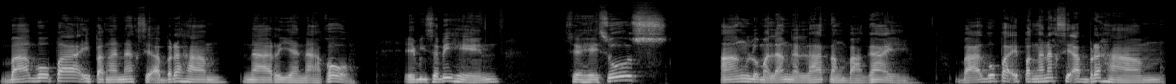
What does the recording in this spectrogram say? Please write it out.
bago pa ipanganak si Abraham, nariyan na ako. Ibig sabihin, si Jesus ang lumalang ng lahat ng bagay. Bago pa ipanganak si Abraham,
